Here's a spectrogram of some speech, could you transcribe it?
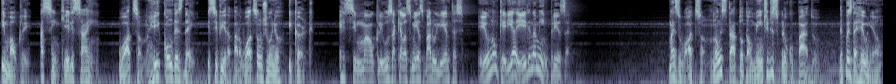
e Mauchley. Assim que eles saem, Watson ri com desdém e se vira para Watson Jr. e Kirk. Esse Mauchley usa aquelas meias barulhentas. Eu não queria ele na minha empresa. Mas Watson não está totalmente despreocupado. Depois da reunião,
